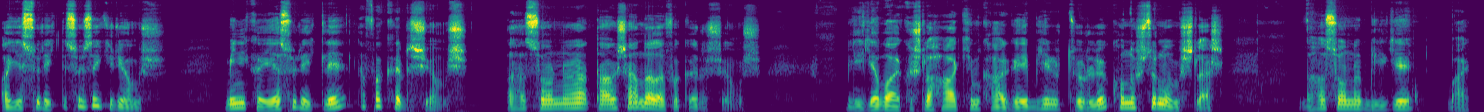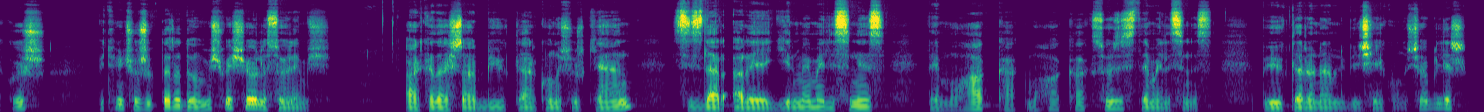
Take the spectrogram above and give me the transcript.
ayı sürekli söze giriyormuş. Minik ayıya sürekli lafa karışıyormuş. Daha sonra tavşan da lafa karışıyormuş. Bilge Baykuş'la Hakim Karga'yı bir türlü konuşturmamışlar. Daha sonra Bilge Baykuş bütün çocuklara dönmüş ve şöyle söylemiş. Arkadaşlar büyükler konuşurken sizler araya girmemelisiniz ve muhakkak muhakkak söz istemelisiniz. Büyükler önemli bir şey konuşabilir.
